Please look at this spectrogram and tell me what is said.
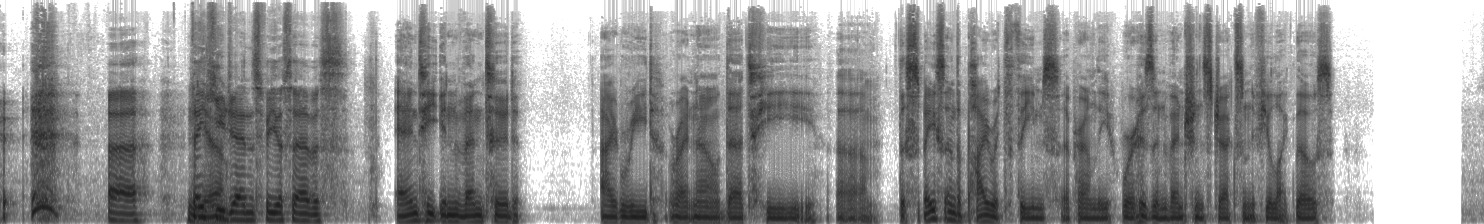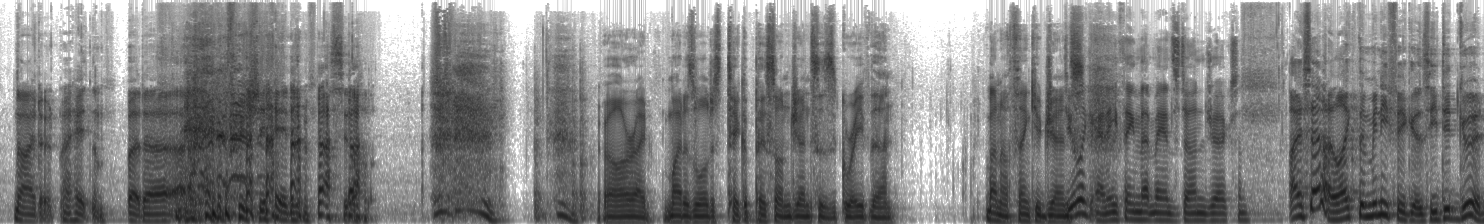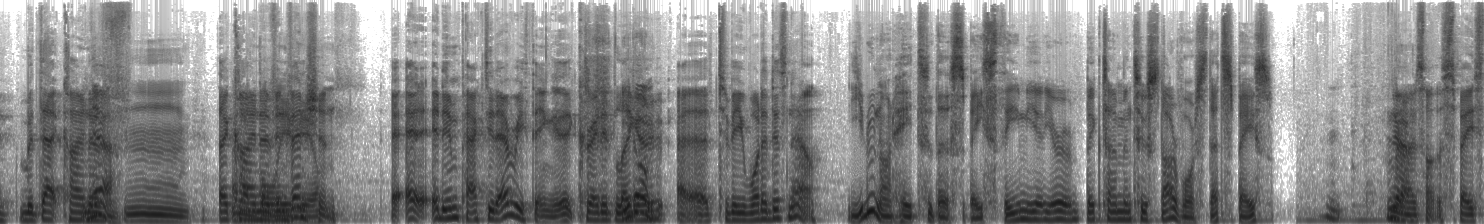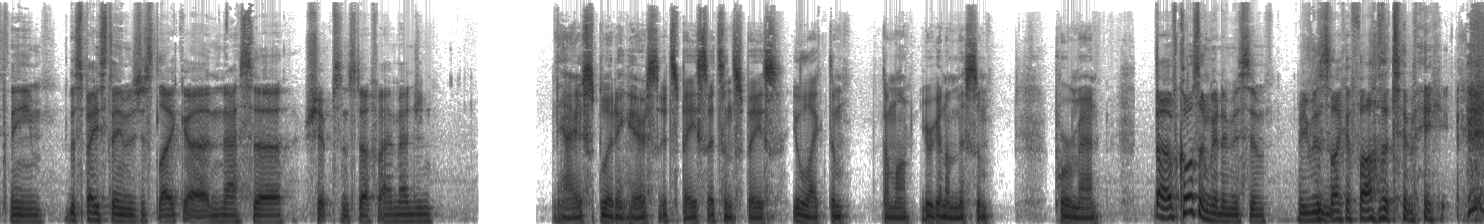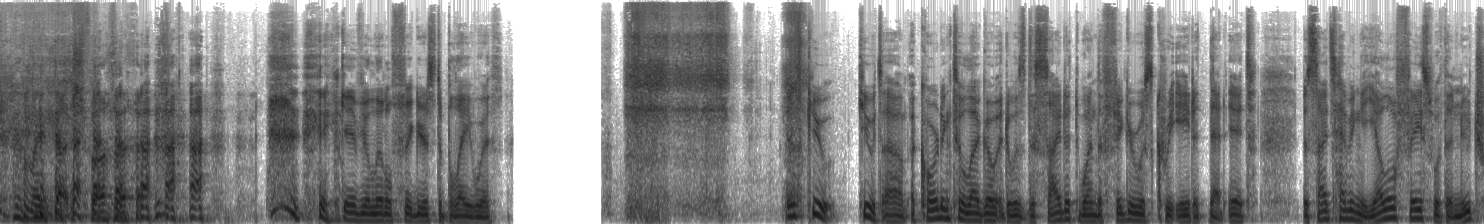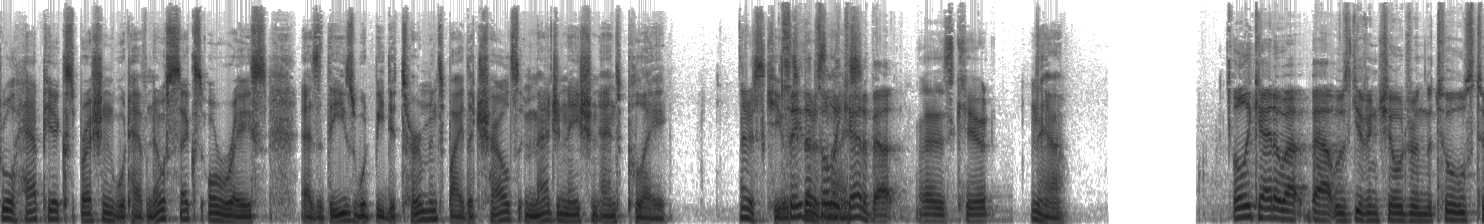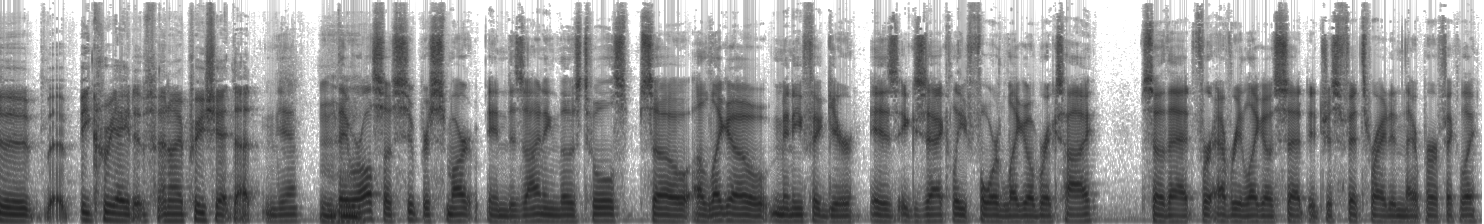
uh, thank Yeah. you, Jens, for your service. And he invented, I read right now that he, um, the space and the pirate themes apparently were his inventions, Jackson, if you like those. No, I don't. I hate them, but uh, I appreciate him still. All right, might as well just take a piss on Jens's grave then. But no, thank you, Jens. Do you like anything that man's done, Jackson? I said I like the minifigures. He did good with that kind of Yeah. that kind of invention. It, it impacted everything. It created Lego uh, to be what it is now. You do not hate the space theme. You- You're big time into Star Wars. That's space. No, Yeah. it's not the space theme. The space theme is just like uh, NASA ships and stuff. I imagine. Yeah, you're splitting hairs. It's space. It's in space. You like them. Come on, you're gonna miss him. Poor man. No, of course I'm going to miss him. He was like a father to me, my Dutch father. he gave you little figures to play with. It's cute. Cute. Um, according to Lego, it was decided when the figure was created that it, besides having a yellow face with a neutral, happy expression, would have no sex or race, as these would be determined by the child's imagination and play. That is cute. See, that's is all nice. he cared about. That is cute. Yeah. All he cared about, about was giving children the tools to uh, be creative, and I appreciate that. Yeah. They were also super smart in designing those tools. So a Lego minifigure is exactly four Lego bricks high, so that for every Lego set, it just fits right in there perfectly.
